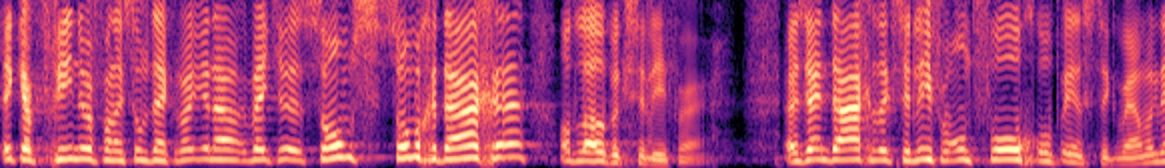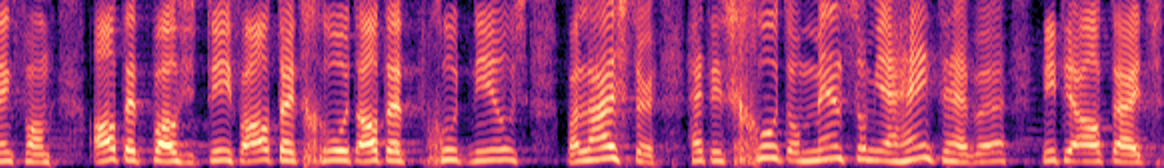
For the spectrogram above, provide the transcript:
Ik heb vrienden waarvan ik soms denk, je, nou, weet je soms, sommige dagen ontloop ik ze liever. Er zijn dagen dat liever ontvolg op Instagram. Ik denk van altijd positief, altijd goed, altijd goed nieuws. Maar luister, het is goed om mensen om je heen te hebben, niet die altijd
